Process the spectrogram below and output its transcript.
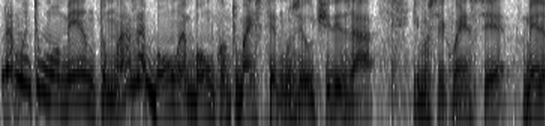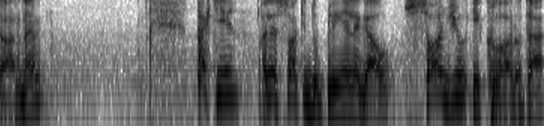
Não é muito momento, mas é bom, é bom. Quanto mais termos eu utilizar e você conhecer, melhor, né? Tá aqui, olha só que duplinha legal, sódio e cloro, tá?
